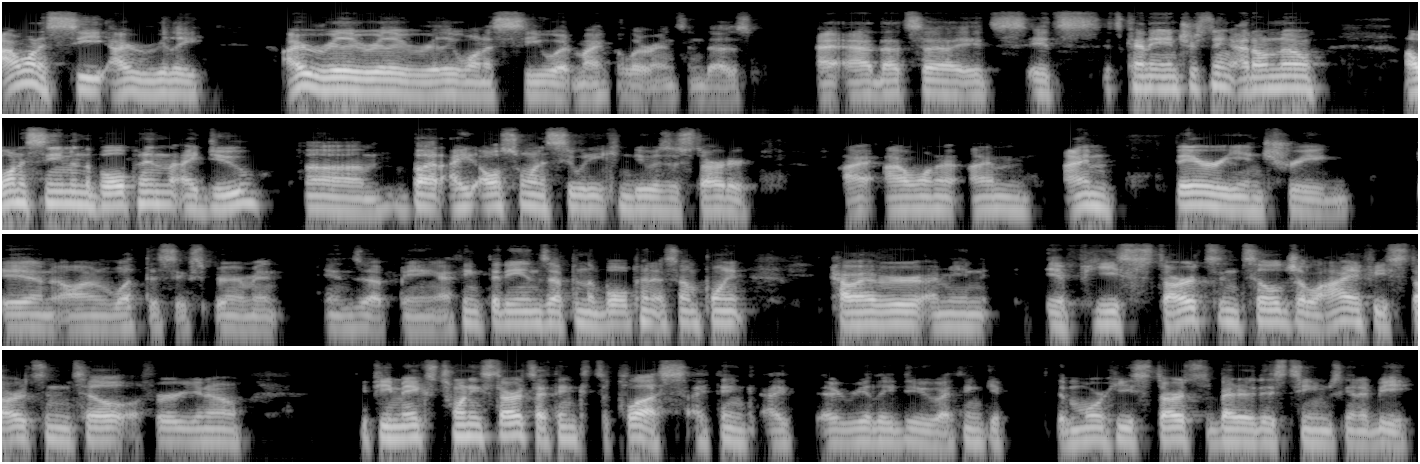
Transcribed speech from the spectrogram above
I want to see. I really, I really, really, really want to see what Michael Lorenzen does. I, I, that's a. It's it's it's kind of interesting. I don't know. I want to see him in the bullpen. I do, um, but I also want to see what he can do as a starter. I, I want to. I'm I'm very intrigued in on what this experiment ends up being. I think that he ends up in the bullpen at some point. However, I mean, if he starts until July, if he starts until for you know, if he makes 20 starts, I think it's a plus. I think I, I really do. I think if the more he starts, the better this team's going to be.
